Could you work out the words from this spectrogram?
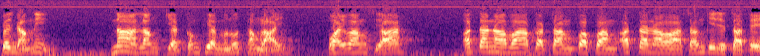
เป็นอย่างนี้ หน้ารังเกียจของเพื่อนมนุษย์ทั้งหลาย ปล่อยวางเสีย อัตนาวากตังปะปัง อัตนาวาสังกิริสติ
